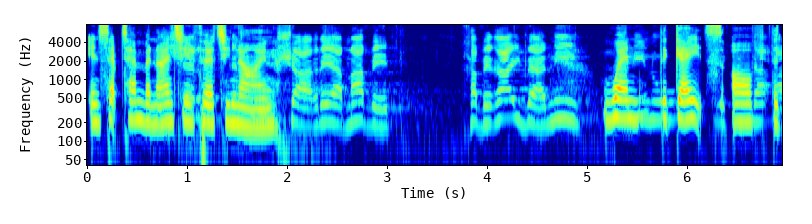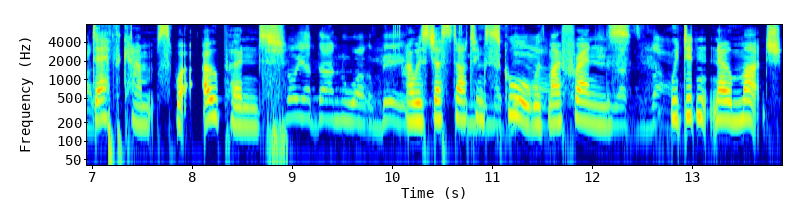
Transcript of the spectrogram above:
in September 1939 when the gates of the death camps were opened. I was just starting school with my friends. We didn't know much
